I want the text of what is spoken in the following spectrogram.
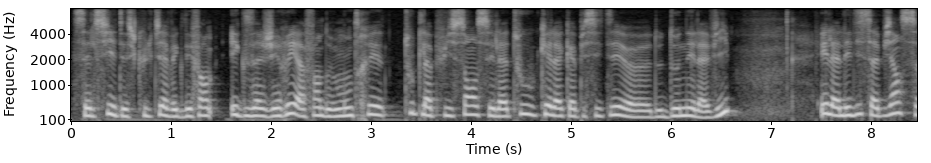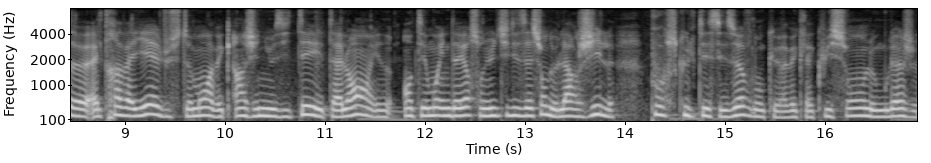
Celles-ci étaient sculptées avec des formes exagérées afin de montrer toute la puissance et l'atout qu'est la capacité euh, de donner la vie. Et la Lady Sapiens, elle travaillait justement avec ingéniosité et talent, et en témoigne d'ailleurs son utilisation de l'argile pour sculpter ses œuvres, donc avec la cuisson, le moulage,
